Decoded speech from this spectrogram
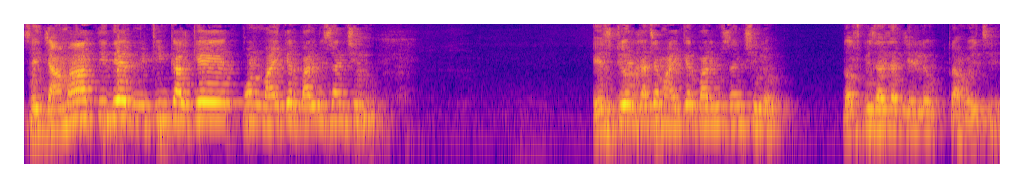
সেই জামাতিদের মিটিং কালকে কোন মাইকের পারমিশন ছিল? এসডিওর কাছে মাইকের পারমিশন ছিল। দশ বিশ হাজার যে লোকটা হয়েছে।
